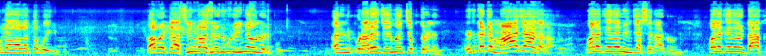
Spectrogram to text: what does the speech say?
ఉండగాళ్ళంతా పోయిరు కాబట్టి ఆ శ్రీనివాసరెడ్డి కూడా ఇన్నే ఉన్నాడు ఇప్పుడు. ఆయన ఇప్పుడు అరేంజ్ చేయమని చెప్తున్నాను నేను. ఎందుకంటే మా జాగల వాళ్ళకి ఏదైనా ఇంజక్షన్ ఆర్డర్ ఉంది. వాళ్ళకి ఏదైనా డాక్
